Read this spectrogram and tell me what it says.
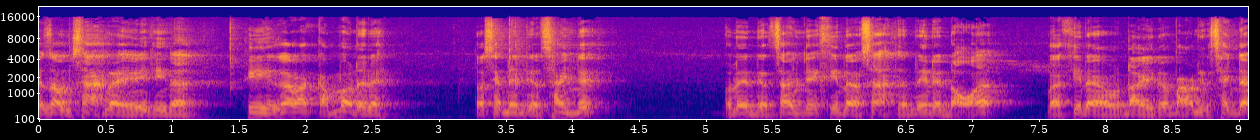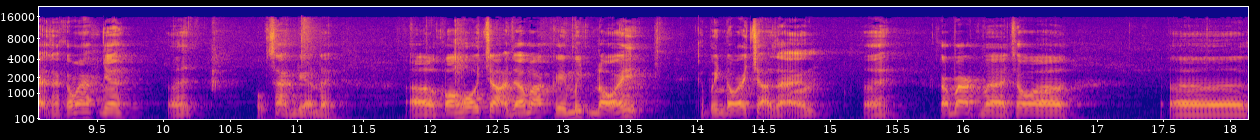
cái dòng sạc này thì là khi các bác cắm vào đây này nó sẽ lên đèn xanh đấy. Nó lên đèn xanh đấy khi nào sạc nó lên đèn đỏ ấy. và khi nào đầy nó báo đèn xanh lại cho các bác nhé. Đấy cục sạc điện này. Ờ, có hỗ trợ cho bác cái mic nói cái mic nói trợ giảng. Đấy các bác về cho uh,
